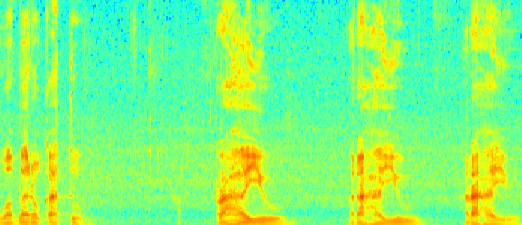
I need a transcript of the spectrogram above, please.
wabarakatuh. Rahayu, rahayu, rahayu.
